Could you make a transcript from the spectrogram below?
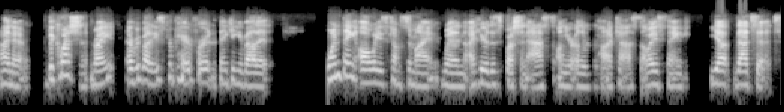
I know the question, right? Everybody's prepared for it and thinking about it. One thing always comes to mind when I hear this question asked on your other podcast. I always think, yep, that's it.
